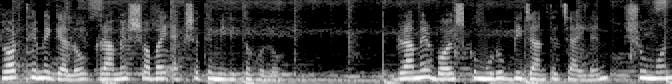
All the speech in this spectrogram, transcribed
ঝড় থেমে গেল, গ্রামের সবাই একসাথে মিলিত হলো। গ্রামের বয়স্ক মুরব্বী জানতে চাইলেন, সুমন,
